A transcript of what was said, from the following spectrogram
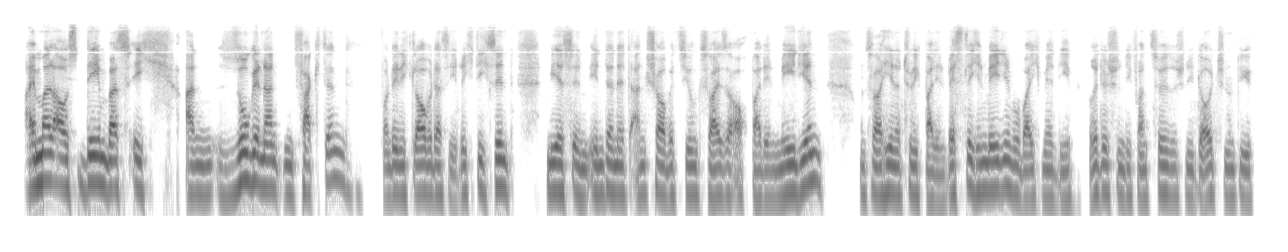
Einmal aus dem, was ich an sogenannten Fakten, von denen ich glaube, dass sie richtig sind, mir es im Internet anschaue, beziehungsweise auch bei den Medien. Und zwar hier natürlich bei den westlichen Medien, wobei ich mir die britischen, die französischen, die deutschen und die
